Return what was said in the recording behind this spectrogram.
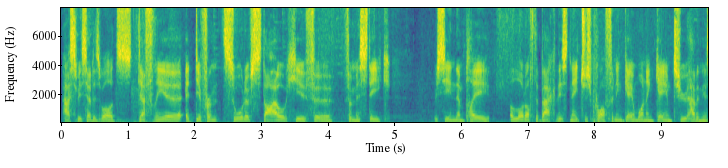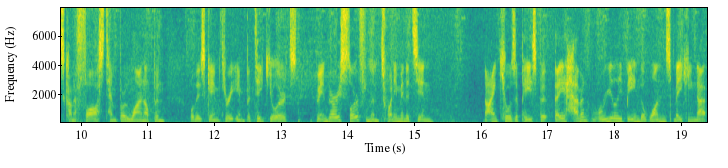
Has to be said as well. It's definitely a, a different sort of style here for for Mystique. We're seeing them play a lot off the back of this Nature's Prophet in game one and game two, having this kind of fast tempo lineup. And well, this game three in particular, it's been very slow from them. 20 minutes in, nine kills apiece, but they haven't really been the ones making that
